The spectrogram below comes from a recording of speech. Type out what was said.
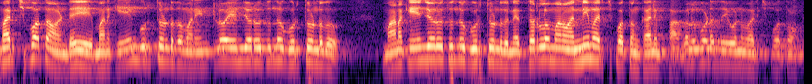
మర్చిపోతామండి. మనకి ఏం గుర్తుండదు మన ఇంట్లో ఏం జరుగుతుందో గుర్తుండదు. మనకేం జరుగుతుందో గుర్తుండదు. నిద్రలో మనం అన్నీ మర్చిపోతాం కానీ పగలు కూడా దేవుణ్ణి మర్చిపోతాం.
